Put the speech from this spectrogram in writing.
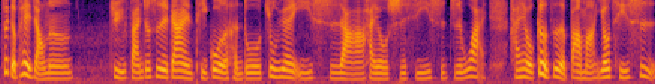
这个配角呢，举凡就是刚才提过了很多住院医师啊，还有实习医师之外，还有各自的爸妈，尤其是。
